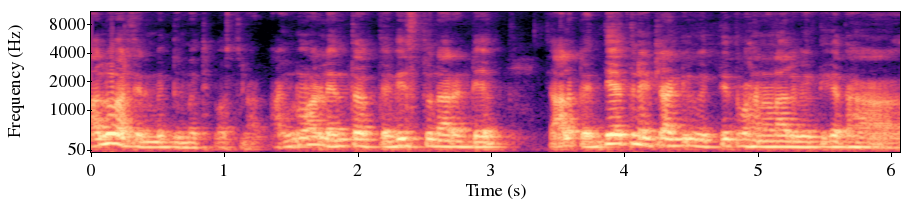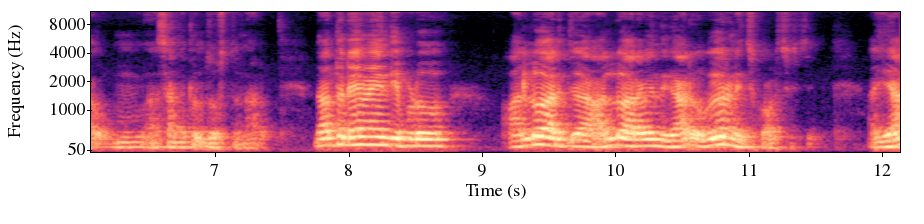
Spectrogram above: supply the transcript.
అల్లు అర్జున్ మీద దుమ్మెత్తిపోస్తున్నారు అభిమానులు ఎంత తెగిస్తున్నారంటే చాలా పెద్ద ఎత్తున ఇట్లాంటి వ్యక్తిత్వ హననాలు వ్యక్తిగత సంగతులు చూస్తున్నారు. దాంతో ఏమైంది ఇప్పుడు? అల్లు అర్జున్ అల్లు అరవింద్ గారు వివరణ ఇచ్చుకోవాల్సి వచ్చింది. అయ్యా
